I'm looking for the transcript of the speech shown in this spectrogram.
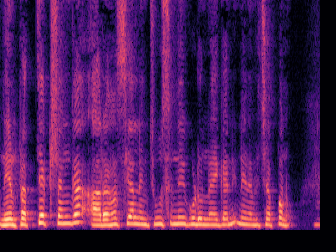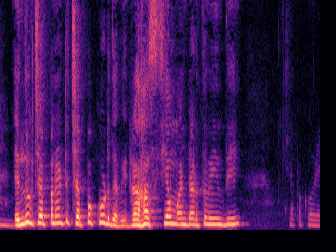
నేను ప్రత్యక్షంగా ఆ రహస్యాలు నేను చూసినవి కూడా ఉన్నాయి కానీ నేను అవి చెప్పను. ఎందుకు చెప్పనంటే చెప్పకూడదు అవి. రహస్యం అంటే అర్థం ఏంది చెప్పకూడదు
